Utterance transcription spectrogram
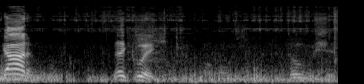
Got him. That quick. Oh shit.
